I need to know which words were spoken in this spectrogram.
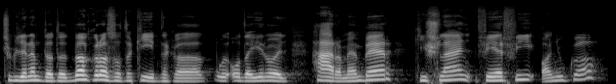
csak ugye nem töltött be, akkor az volt a képnek a, odaírva, hogy három ember, kislány, férfi, anyuka,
